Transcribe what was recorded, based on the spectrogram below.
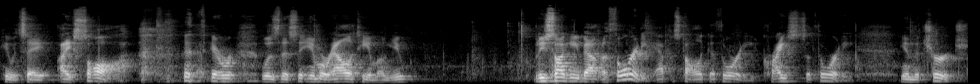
He would say, "I saw there was this immorality among you." But he's talking about authority, apostolic authority, Christ's authority in the church.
